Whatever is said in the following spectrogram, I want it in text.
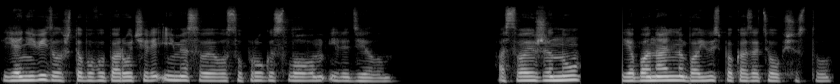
Я не видел, чтобы вы порочили имя своего супруга словом или делом. А свою жену я банально боюсь показать обществу.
